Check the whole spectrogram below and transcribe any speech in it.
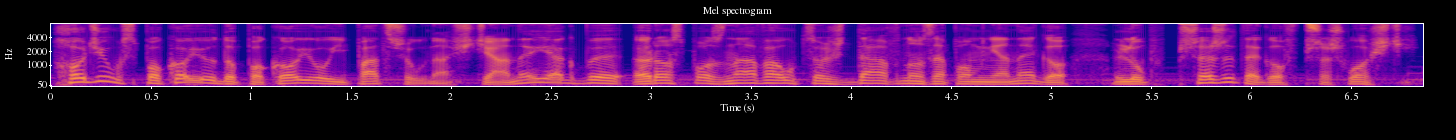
Chodził z pokoju do pokoju i patrzył na ściany, jakby rozpoznawał coś dawno zapomnianego lub przeżytego w przeszłości.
